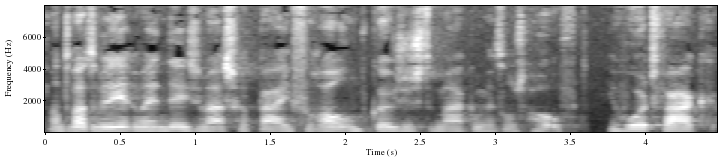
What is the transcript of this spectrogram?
Want wat leren we in deze maatschappij? Vooral om keuzes te maken met ons hoofd. Je hoort vaak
